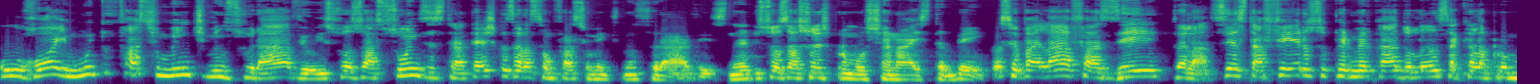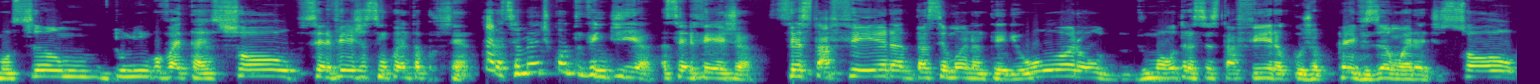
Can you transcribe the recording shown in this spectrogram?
um ROI muito facilmente mensurável e suas ações estratégicas elas são facilmente mensuráveis, né? E suas ações promocionais também. Você vai lá fazer, sei lá, sexta-feira o supermercado lança aquela promoção, domingo vai estar sol, cerveja 50%. Cara, você mede quanto vendia a cerveja sexta-feira da semana anterior ou de uma outra sexta-feira cuja previsão era de sol,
